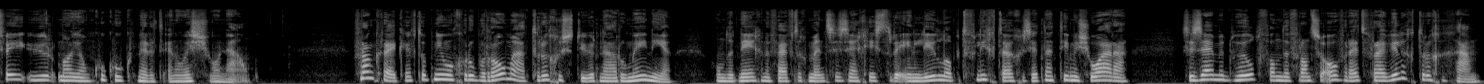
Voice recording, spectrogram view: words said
twee uur, Marjan Koekoek met het NOS-journaal. Frankrijk heeft opnieuw een groep Roma teruggestuurd naar Roemenië. 159 mensen zijn gisteren in Lille op het vliegtuig gezet naar Timisoara. Ze zijn met hulp van de Franse overheid vrijwillig teruggegaan.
